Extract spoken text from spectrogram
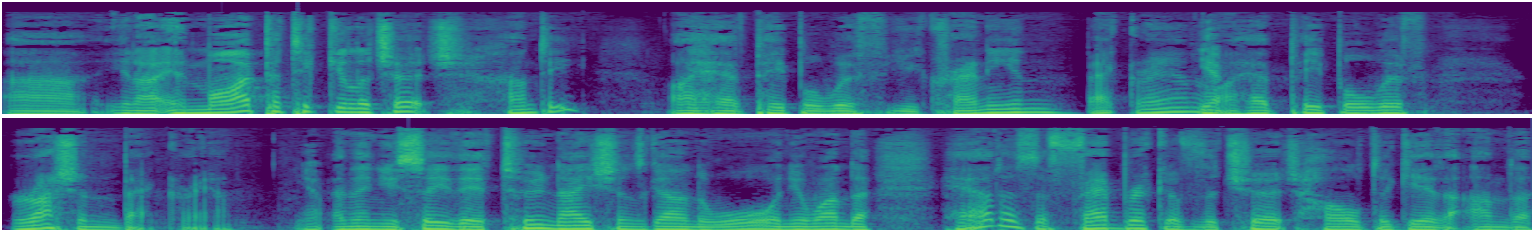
uh, you know, in my particular church, Hunty, I have people with Ukrainian background. Yep. I have people with Russian background. Yep. And then you see there two nations going to war and you wonder, how does the fabric of the church hold together under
